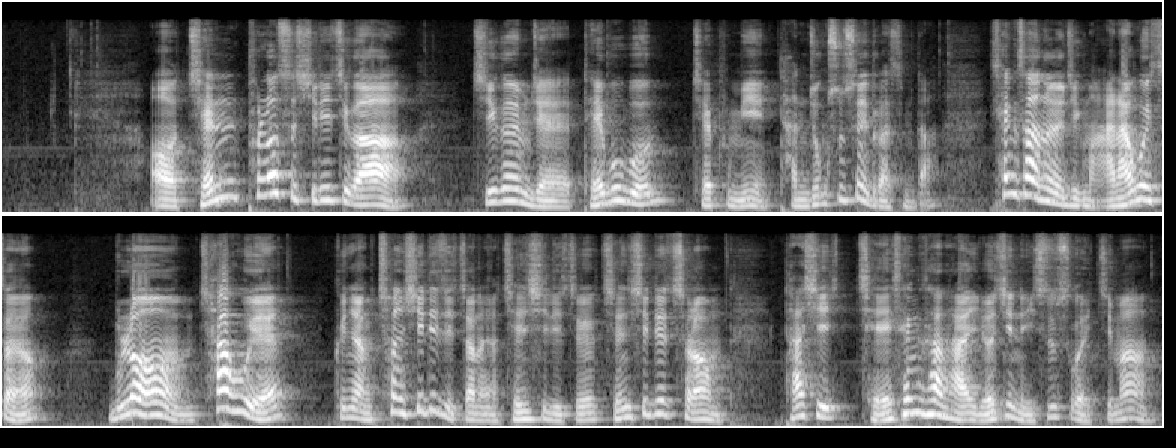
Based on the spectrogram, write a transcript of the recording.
어, 젠 플러스 시리즈가 지금 이제 대부분 제품이 단종 수순에 들어갔습니다. 생산을 지금 안 하고 있어요. 물론 차후에 그냥 천 시리즈 있잖아요. 젠 시리즈. 젠 시리즈처럼 다시 재생산할 여지는 있을 수가 있지만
